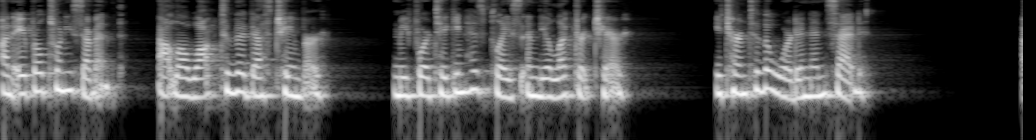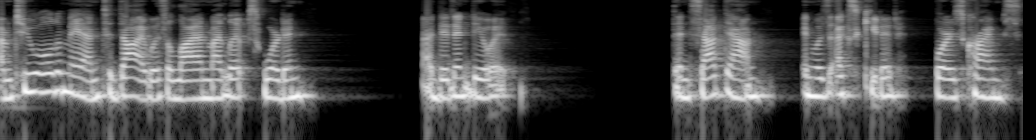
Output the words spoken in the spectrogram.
On April 27th, Outlaw walked to the death chamber, and before taking his place in the electric chair, he turned to the warden and said, I'm too old a man to die with a lie on my lips, warden. I didn't do it. Then sat down and was executed for his crimes.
